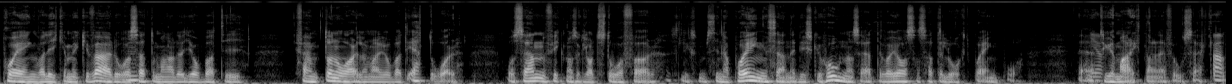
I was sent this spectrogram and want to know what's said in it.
poäng var lika mycket värd oavsett mm. om man hade jobbat i 15 år eller om man hade jobbat i ett år. Och sen fick man såklart stå för liksom, sina poäng sen i diskussionen och säga att det var jag som satte lågt poäng på. Eh, ja. Tycker marknaden är för osäker. Ja.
